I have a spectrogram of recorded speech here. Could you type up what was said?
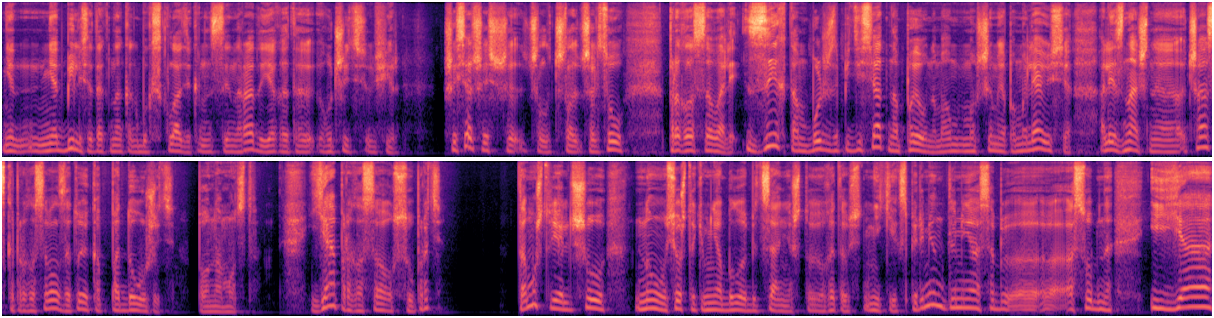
не, не адбіліся так на как бы складзе канцыйнай рады як гэта гучыць эфир. 66 чальцоў прагаласавалі з іх там больш за 50 напэўна Мачыма я памыляюся але значная частка прагаласавала за тое каб падоўжыць паўнамоцтва я прагаласаваў супраць Таму что я лічу ну ўсё ж таки у меня было абяцанне что гэта нейкі эксперимент для меня асаб... асобна і я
